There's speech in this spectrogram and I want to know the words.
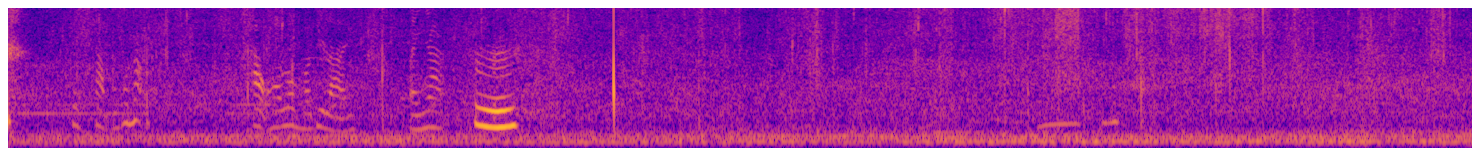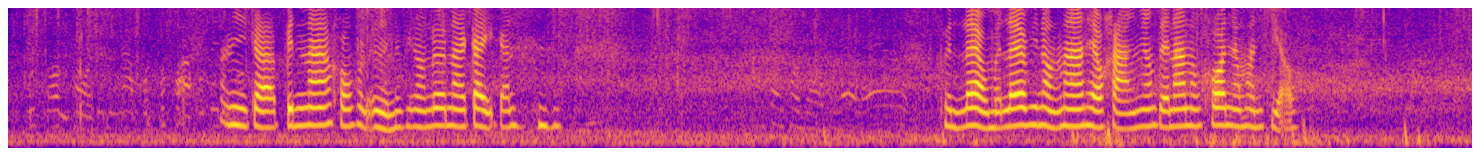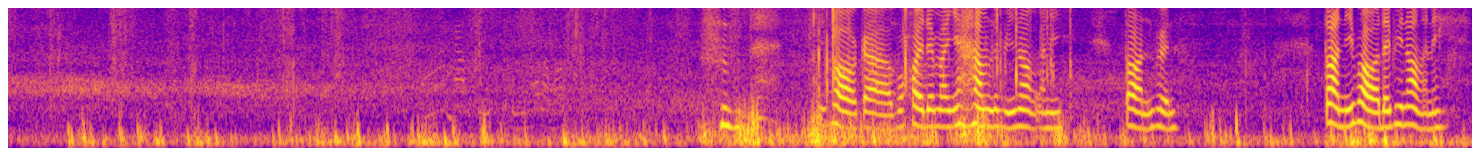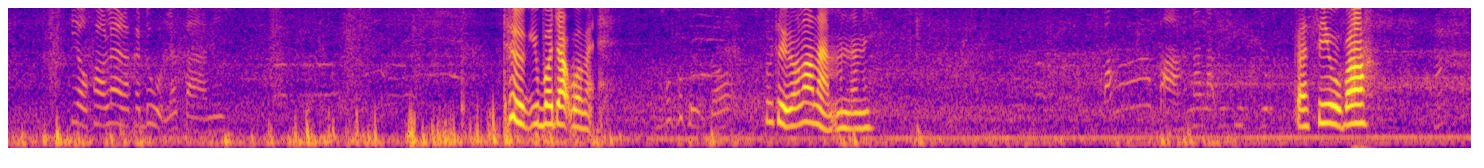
อืม ก็เป็นหน้าของคนอื่นนะพี่น้องเดินหน้าไก่กัน เพิ่นแล้วเหมดแล้วพี่น้องหน้าแถวขางยังแต่หน้าน้องค้อนยังพันเขียวพี่พอก็บ่ค่อยได้มายามเลยพี่น้องอันนี้ ตอนเพิ่นตอนนี้พอได้พี่น้องอันนี้ เกี่ยวเข้าแล้วแล้วกระดูดแล้วปลานี่ ถึกอยู่บ่จักบ่แม่ถูกเนาะบ่ถึกต้องนอนน่ะมันอันนี้ป้าป่านั่นน่ะยุบยุบปลาซิวป่ะ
